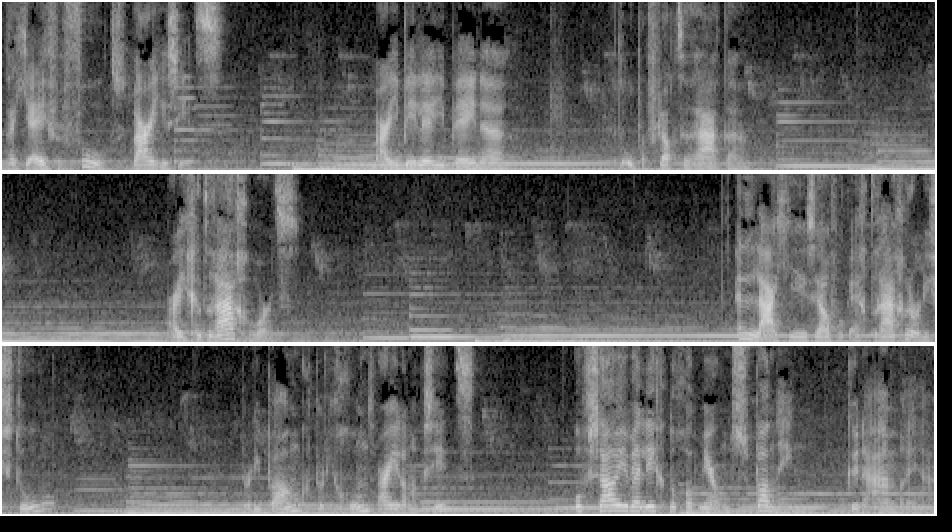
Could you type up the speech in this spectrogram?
Dat je even voelt waar je zit. Waar je billen, je benen het oppervlakte raken. Waar je gedragen wordt. En laat je jezelf ook echt dragen door die stoel. Door die bank, door die grond waar je dan ook zit. Of zou je wellicht nog wat meer ontspanning kunnen aanbrengen?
